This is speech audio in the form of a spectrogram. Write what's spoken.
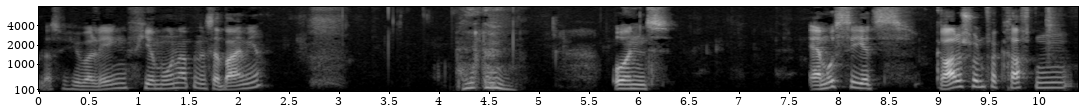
lass mich überlegen, vier Monaten ist er bei mir. Und er musste jetzt gerade schon verkraften,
